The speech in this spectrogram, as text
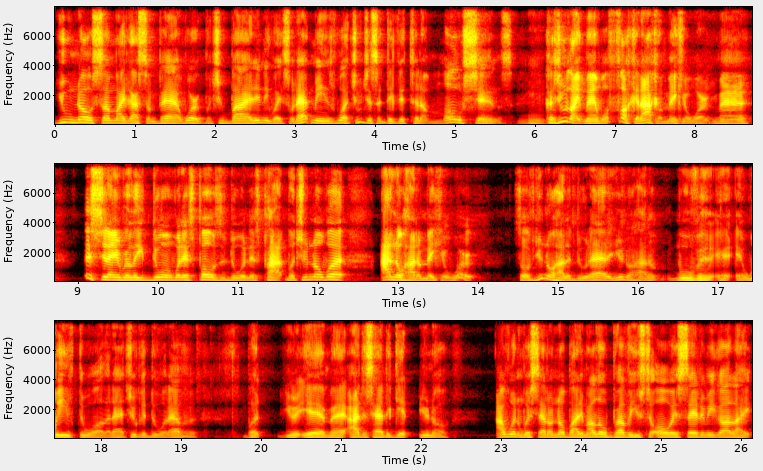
you know somebody got some bad work, but you buy it anyway. So that means what? You just addicted to the motions. Mm. Cause you like, man, well fuck it, I can make it work, man. This shit ain't really doing what it's supposed to do in this pot. But you know what? I know how to make it work. So if you know how to do that and you know how to move and, and, and weave through all of that, you could do whatever. But you, yeah, man, I just had to get, you know, I wouldn't wish that on nobody. My little brother used to always say to me, God, like,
